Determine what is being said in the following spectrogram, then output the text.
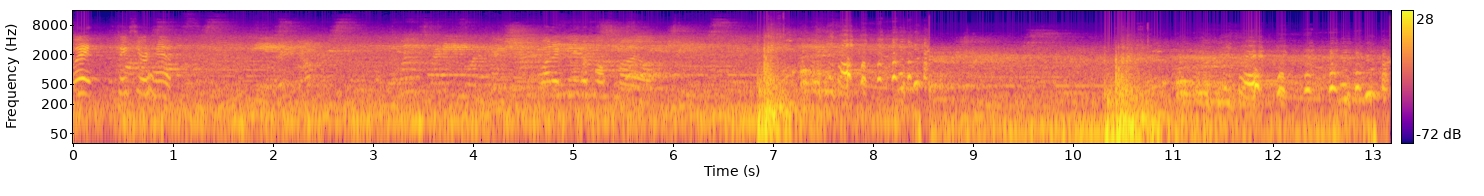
Wait, fix your hip. What a beautiful smile. Are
